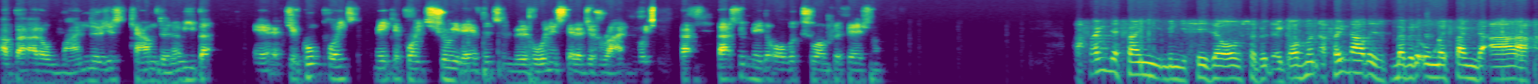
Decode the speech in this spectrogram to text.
a better old man now. Just calm down a wee bit. Uh, if you've got points, make your points, show your evidence, and move on instead of just ranting. Which that, that's what made it all look so unprofessional. I think the thing when you say that obviously about the government, I think that was maybe the only thing that I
